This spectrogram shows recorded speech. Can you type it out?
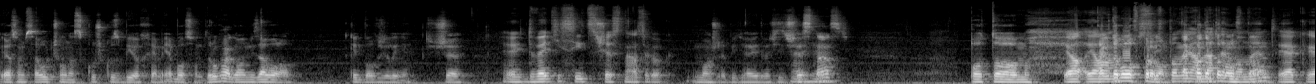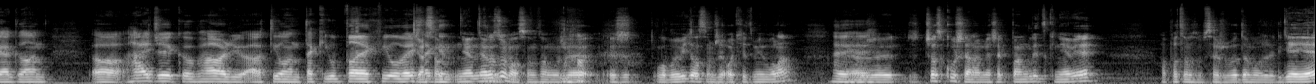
ja som sa učil na skúšku z biochemie, bol som druhák a on mi zavolal, keď bol v Žiline. Čiže Hej, 2016 rok. môže byť aj 2016. Potom, Ja, ja Tak to bolo v prvom. Tak potom na to ten moment, jak, jak len uh, Hi Jacob, how are you? A ty len taký úplne chvíľu, vieš, ja také... som, ne, nerozumel som tomu, že, že, lebo videl som, že otec mi volá, Hej, a hej. že, že čo skúša na mňa, však po anglicky nevie. A potom som sa už uvedomil, že kde je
